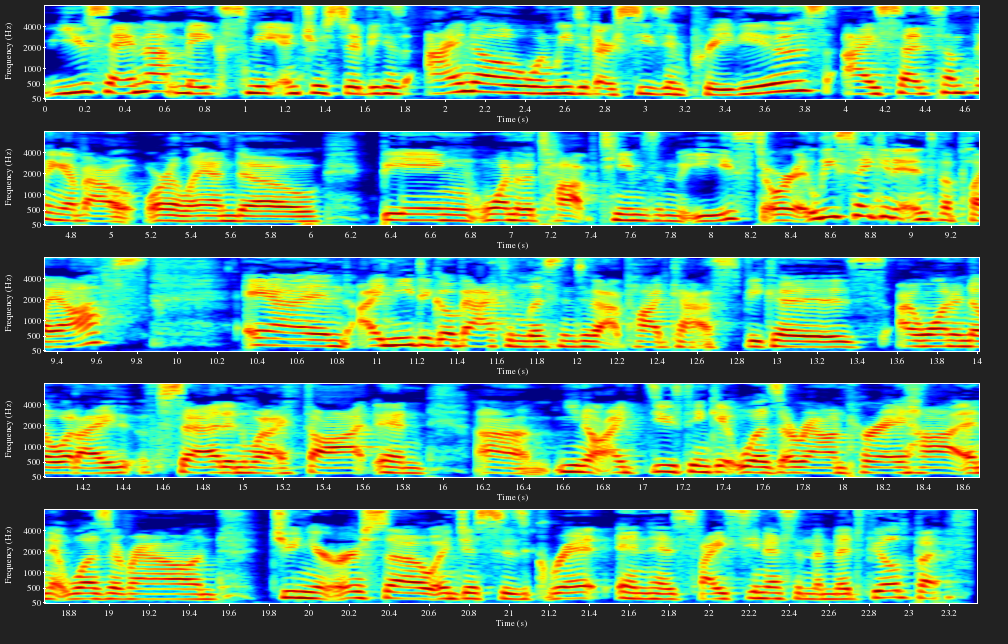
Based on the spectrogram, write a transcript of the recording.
you saying that makes me interested because I know when we did our season previews, I said something about Orlando being one of the top teams in the East or at least making it into the playoffs. And I need to go back and listen to that podcast because I want to know what I said and what I thought. And, um, you know, I do think it was around Pareja and it was around Junior Urso and just his grit and his feistiness in the midfield. But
